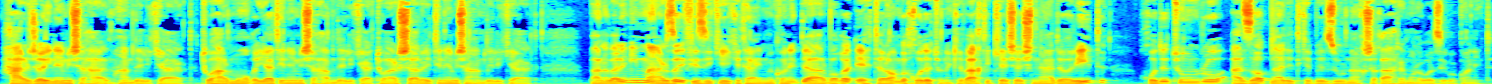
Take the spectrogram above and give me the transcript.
هر جایی نمیشه همدلی کرد. تو هر موقعیتی نمیشه همدلی کرد. تو هر شرایطی نمیشه همدلی کرد. بنابراین این مرزای فیزیکی که تعیین می‌کنید در واقع احترام به خودتونه که وقتی کشش ندارید خودتون رو عذاب ندید که به زور نقش قهرمان رو بازی بکنید.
